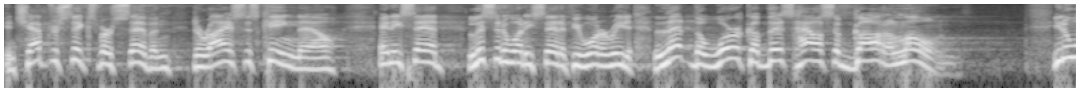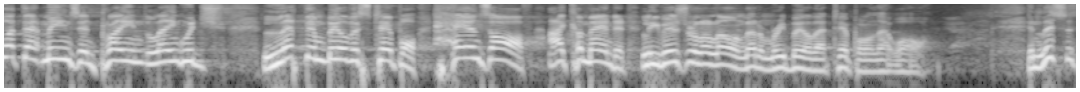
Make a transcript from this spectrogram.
In chapter 6, verse 7, Darius is king now, and he said, Listen to what he said if you want to read it. Let the work of this house of God alone. You know what that means in plain language? Let them build this temple. Hands off. I command it. Leave Israel alone. Let them rebuild that temple and that wall. And listen,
